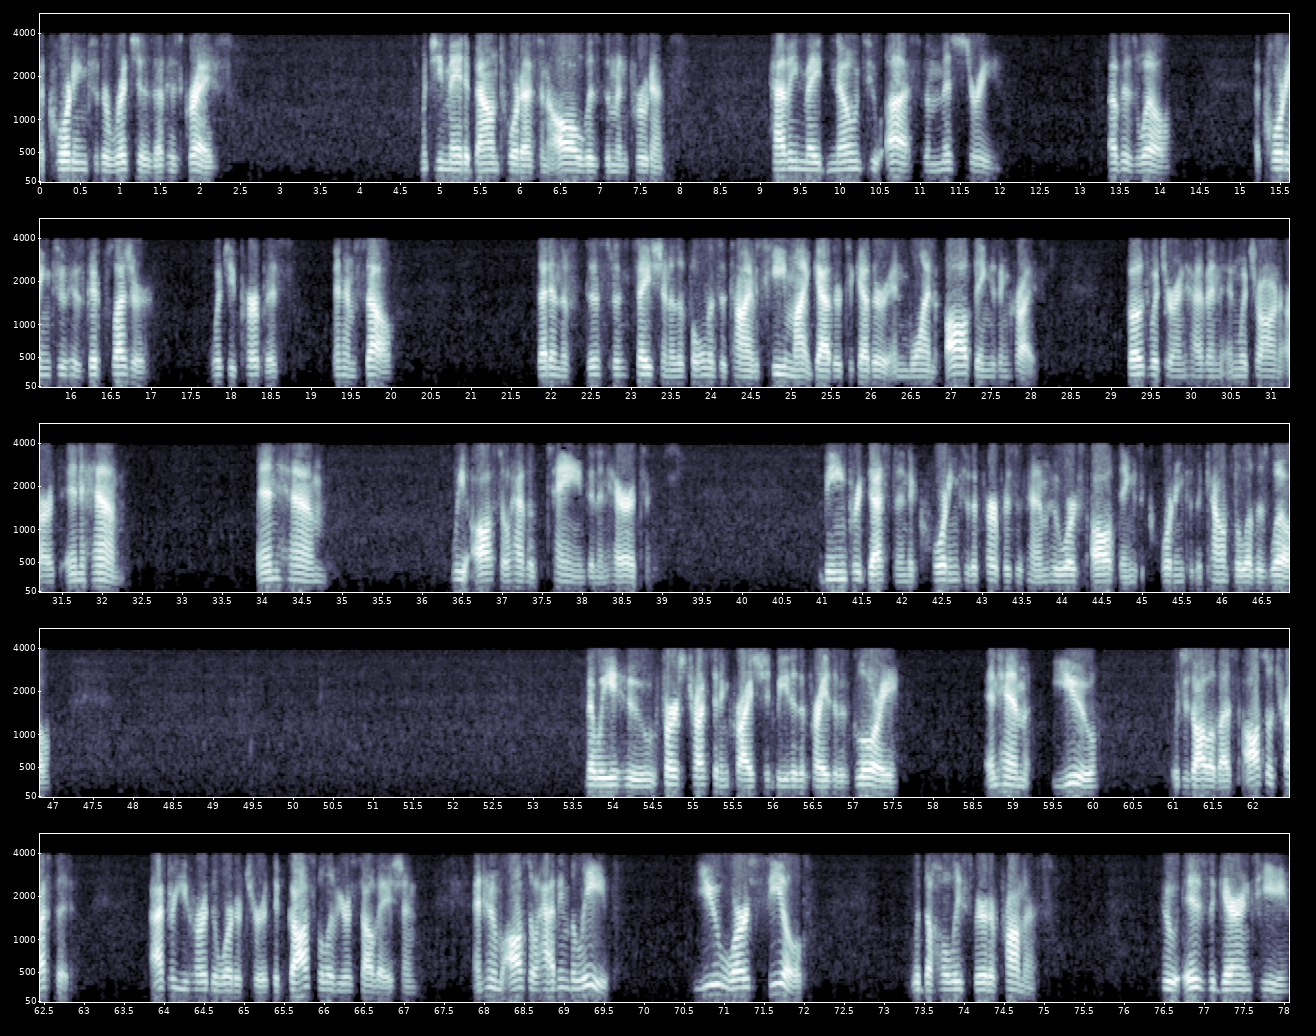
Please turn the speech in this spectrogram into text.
according to the riches of his grace, which he made abound toward us in all wisdom and prudence, having made known to us the mystery of his will, according to his good pleasure, which he purposed in himself that in the dispensation of the fullness of times he might gather together in one all things in Christ, both which are in heaven and which are on earth, in him. In him we also have obtained an inheritance, being predestined according to the purpose of him who works all things according to the counsel of his will that we who first trusted in Christ should be to the praise of his glory. In him you, which is all of us, also trusted after you heard the word of truth, the gospel of your salvation, and whom also having believed, you were sealed with the Holy Spirit of promise, who is the guarantee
